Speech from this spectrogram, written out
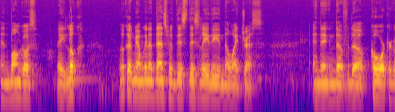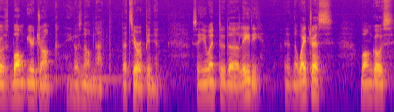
and Bong goes, "Hey, look, look at me! I'm gonna dance with this this lady in the white dress." And then the the coworker goes, "Bong, you're drunk." He goes, "No, I'm not. That's your opinion." So he went to the lady in the white dress. Bong goes,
